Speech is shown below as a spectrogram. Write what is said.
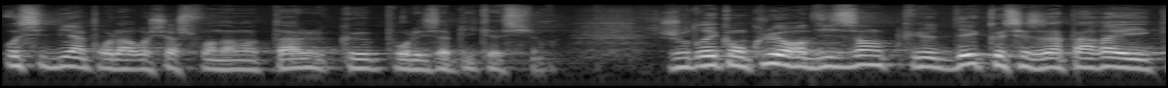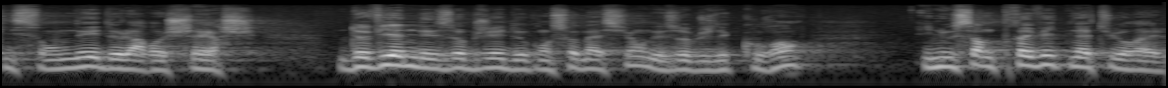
aussi bien pour la recherche fondamentale que pour les applications. Je voudrais conclure en disant que dès que ces appareils qui sont nés de la recherche deviennent des objets de consommation, des objets courants, il nous semble très vite naturel.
